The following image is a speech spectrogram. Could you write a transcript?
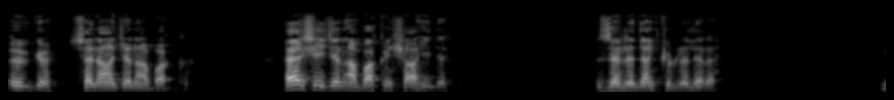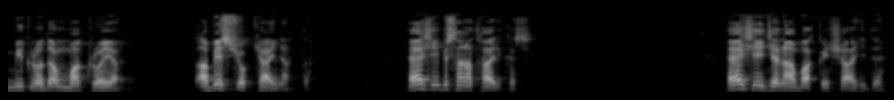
övgü, sena Cenab-ı Hakk'ı. Her şey Cenab-ı Hakk'ın şahidi. Zerreden kürelere, mikrodan makroya. Abes yok kainatta. Her şey bir sanat harikası. Her şey Cenab-ı Hakk'ın şahidi.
